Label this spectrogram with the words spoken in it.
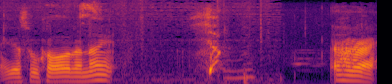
I guess we'll call it a night. Mm-hmm. Alright.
